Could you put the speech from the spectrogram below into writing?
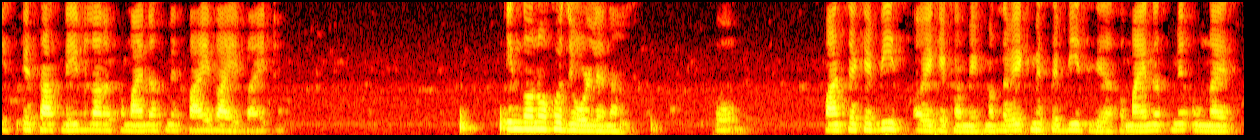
इसके साथ भी वाला रखो माइनस में फाइव आई बाई टू इन दोनों को जोड़ लेना। तो पाँच एक बीस और एक एकम एक मतलब एक में से बीस गया तो माइनस में उन्नीस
